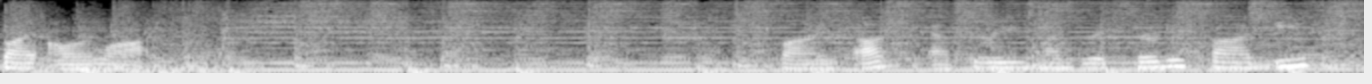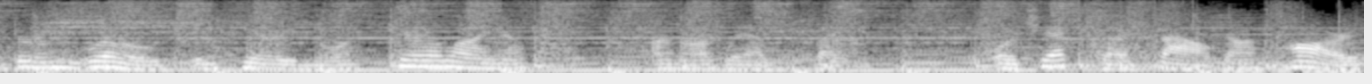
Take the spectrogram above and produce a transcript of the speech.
by our lot. Find us at 335 East Durham Road in Cary, North Carolina on our website or check us out on Cars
